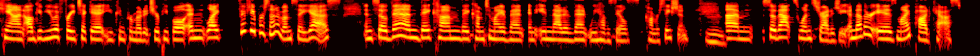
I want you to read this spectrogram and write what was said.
Can i'll give you a free ticket. You can promote it to your people. And like 50% of them say yes. And so then they come, they come to my event, and in that event, we have a sales conversation. Mm. Um, so that's one strategy. Another is my podcast.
